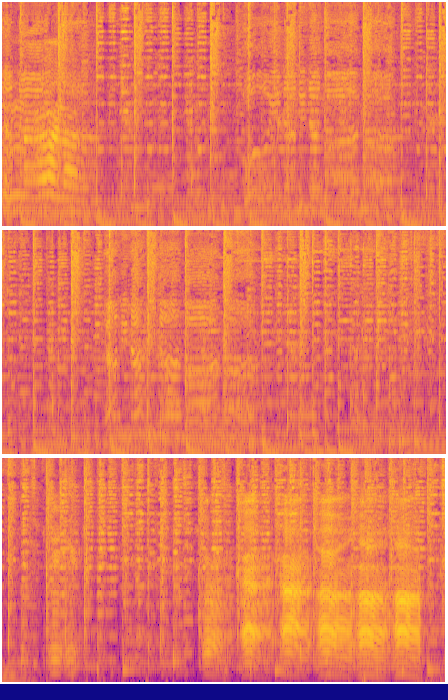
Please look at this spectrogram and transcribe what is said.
na uh, Ah, ah, ah, ah, ah. ah.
